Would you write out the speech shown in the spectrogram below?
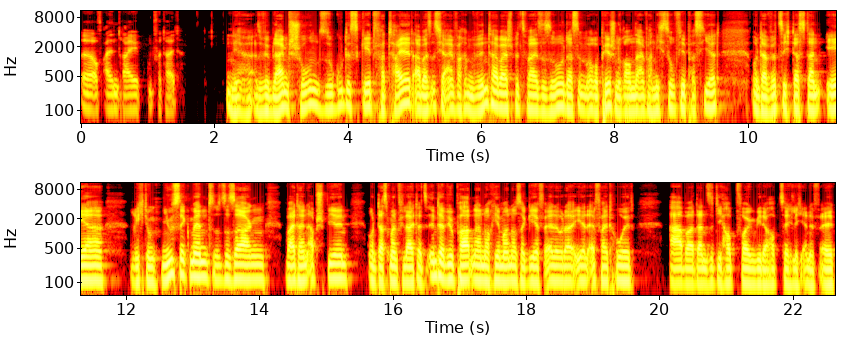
äh, auf allen drei gut verteilt? Ja, also wir bleiben schon so gut es geht verteilt, aber es ist ja einfach im Winter beispielsweise so, dass im europäischen Raum da einfach nicht so viel passiert und da wird sich das dann eher Richtung News-Segment sozusagen weiterhin abspielen und dass man vielleicht als Interviewpartner noch jemanden aus der GFL oder ELF halt holt, aber dann sind die Hauptfolgen wieder hauptsächlich NFL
